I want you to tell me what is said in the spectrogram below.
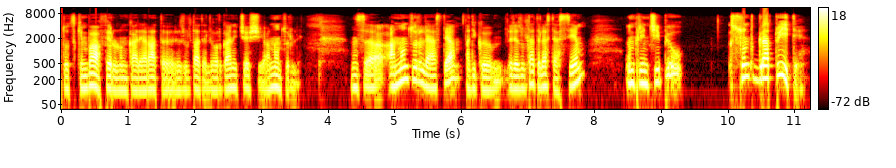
tot schimba felul în care arată rezultatele organice și anunțurile. Însă anunțurile astea, adică rezultatele astea SEM, în principiu sunt gratuite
